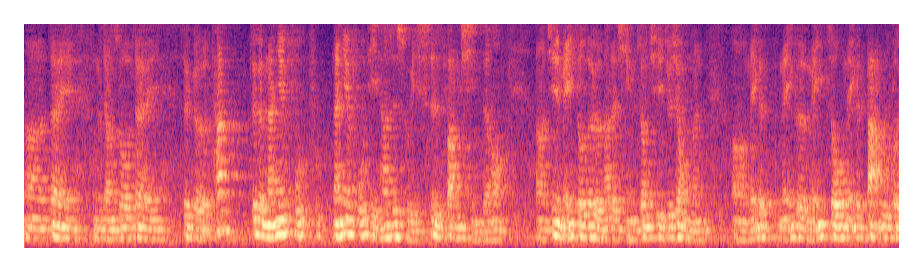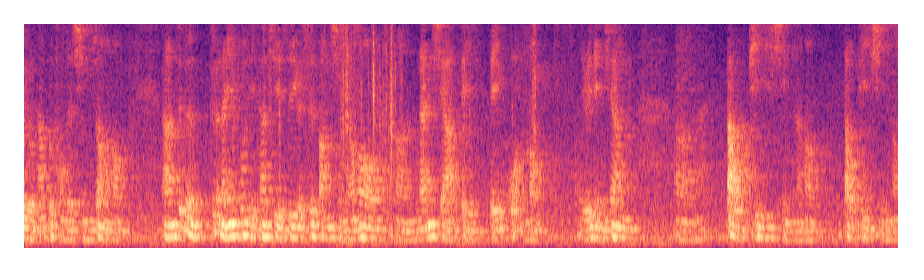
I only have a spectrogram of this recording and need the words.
啊。呃，在我们讲说，在这个它。这个南阎浮南阎浮体，它是属于四方形的哦，啊，其实每一洲都有它的形状，其实就像我们，呃，每个每一个每一洲每一个大陆都有它不同的形状哦。啊，这个这个南阎浮体它其实是一个四方形，然后啊南狭北北广哦，有一点像啊倒梯形的哈，倒梯形哦。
